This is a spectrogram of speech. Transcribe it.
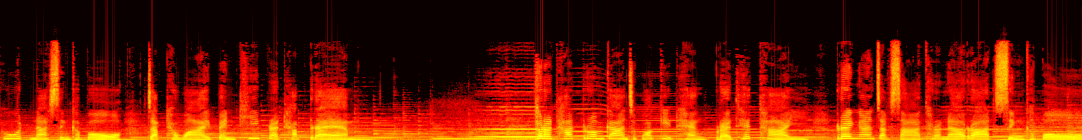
ทูตณสิงคโปร์จัดถวายเป็นที่ประทับแรมโทรทัศน์รวมการเฉพาะกิจแห่งประเทศไทย รายงานจากสาธารณรัฐสิงคโปร์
